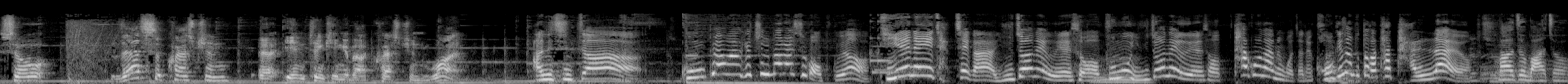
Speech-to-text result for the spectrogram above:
So that's the question uh, in thinking about question one. 아니 진짜 공평하게 출발할 수가 없고요. DNA 자체가 유전에 의해서 부모 유전에 의해서 타고나는 거잖아요. 거기서부터가 다 달라요. 맞아, 맞아.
